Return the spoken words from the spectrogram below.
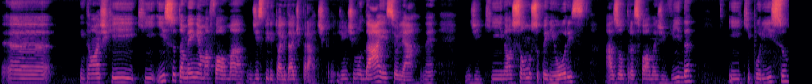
É, então, acho que, que isso também é uma forma de espiritualidade prática, a gente mudar esse olhar, né? De que nós somos superiores às outras formas de vida e que por isso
